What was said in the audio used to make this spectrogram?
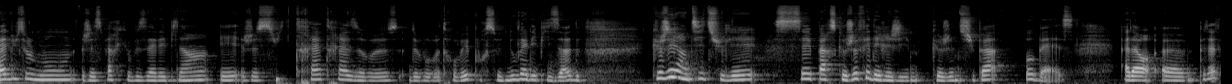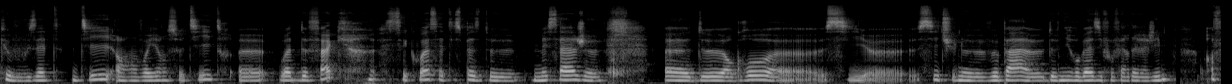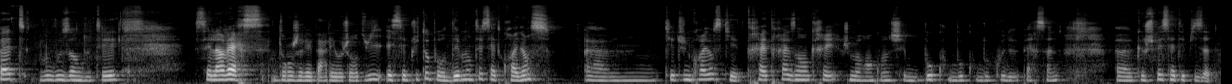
Salut tout le monde, j'espère que vous allez bien et je suis très très heureuse de vous retrouver pour ce nouvel épisode que j'ai intitulé C'est parce que je fais des régimes que je ne suis pas obèse. Alors euh, peut-être que vous vous êtes dit en voyant ce titre euh, What the fuck? C'est quoi cette espèce de message euh, de en gros si, si tu ne veux pas devenir obèse il faut faire des régimes? En fait vous vous en doutez c'est l'inverse dont je vais parler aujourd'hui et c'est plutôt pour démonter cette croyance euh, qui est une croyance qui est très très ancrée, je me rends compte chez beaucoup beaucoup beaucoup de personnes euh, que je fais cet épisode.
